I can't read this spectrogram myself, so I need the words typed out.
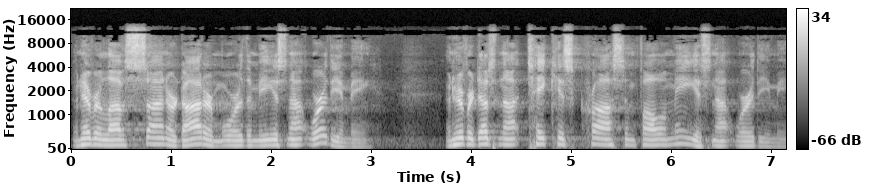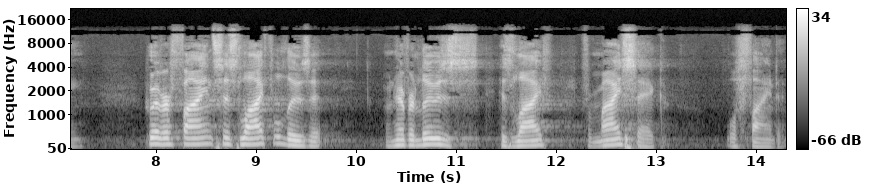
And whoever loves son or daughter more than me is not worthy of me. And whoever does not take his cross and follow me is not worthy of me. Whoever finds his life will lose it. And whoever loses his life for my sake will find it.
